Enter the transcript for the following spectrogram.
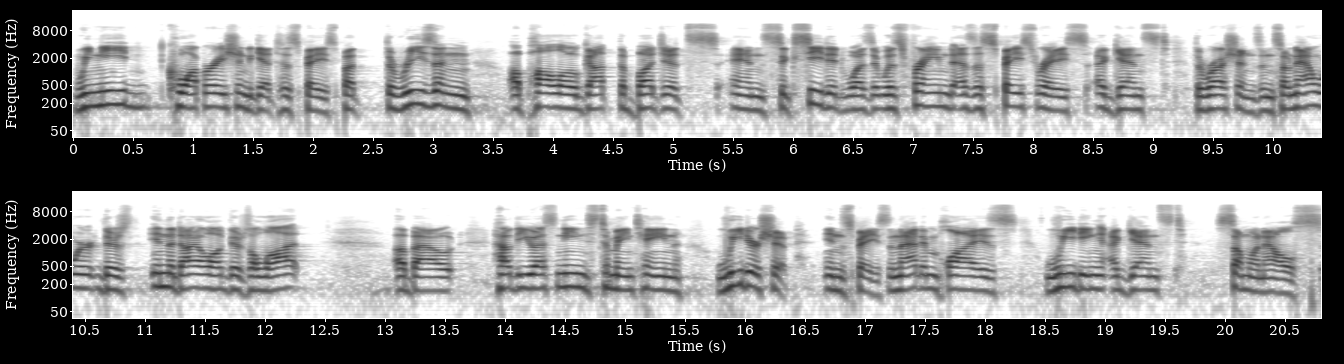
we need cooperation to get to space, but the reason Apollo got the budgets and succeeded was it was framed as a space race against the Russians. And so now we're there's in the dialogue there's a lot about how the US needs to maintain leadership in space and that implies leading against someone else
